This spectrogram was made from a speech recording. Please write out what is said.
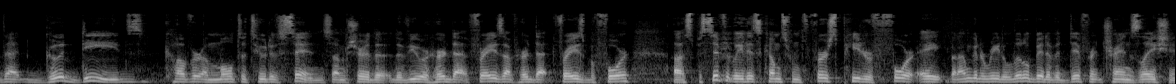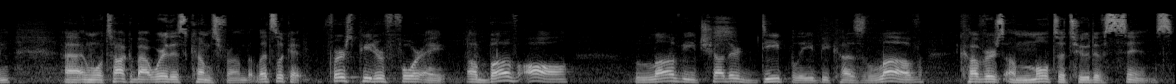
that good deeds cover a multitude of sins? I'm sure the, the viewer heard that phrase. I've heard that phrase before. Uh, specifically, this comes from 1 Peter 4 8, but I'm going to read a little bit of a different translation, uh, and we'll talk about where this comes from. But let's look at 1 Peter 4 8. Above all, love each other deeply because love covers a multitude of sins.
